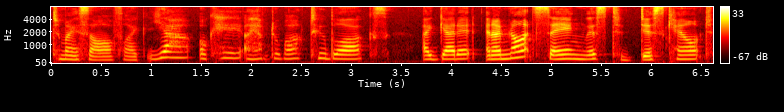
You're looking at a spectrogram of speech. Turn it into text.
to myself, like, yeah, okay, I have to walk two blocks. I get it. And I'm not saying this to discount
